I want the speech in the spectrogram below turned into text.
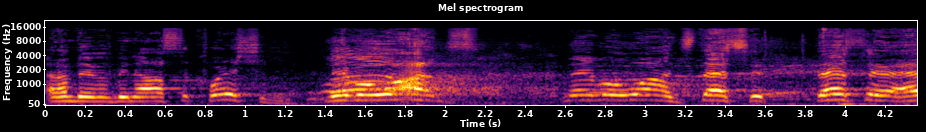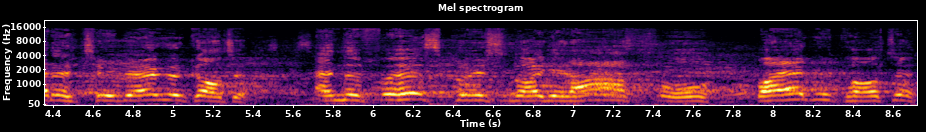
and I've never been asked a question. Never once. Never once. That's it. That's their attitude to agriculture. And the first question I get asked for by agriculture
